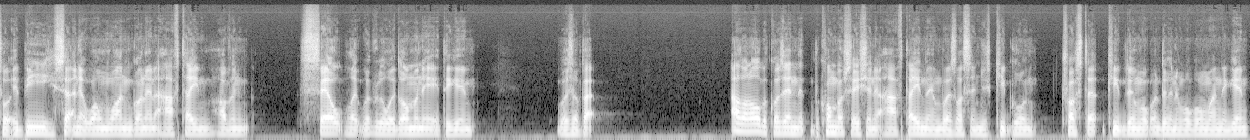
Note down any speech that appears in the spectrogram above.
So to be sitting at 1 1, going in at half time, having felt like we've really dominated the game, was a bit. I don't know, because then the, conversation at half time then was listen, just keep going, trust it, keep doing what we're doing, and we'll go and win the game.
